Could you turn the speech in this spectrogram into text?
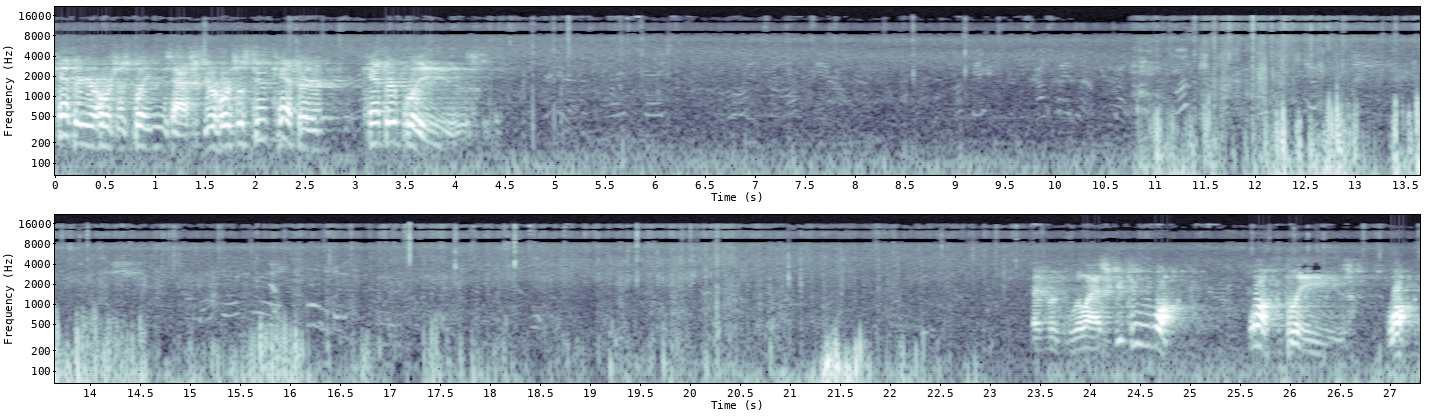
Canter your horses, please. Ask your horses to canter. Canter, please. And we'll ask you to walk. Walk, please. Walk.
